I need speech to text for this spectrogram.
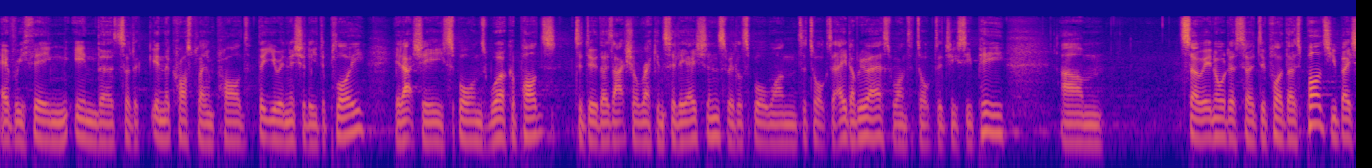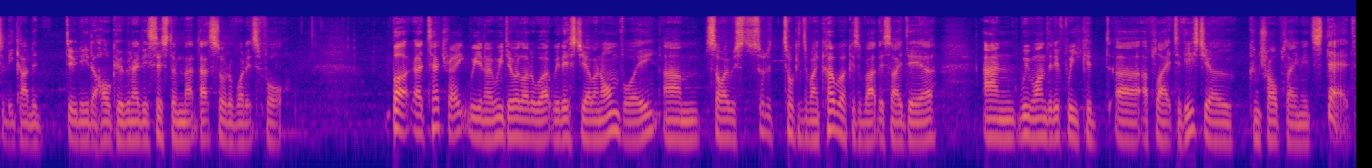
everything in the sort of in the crossplane pod that you initially deploy. It actually spawns worker pods to do those actual reconciliations. So it'll spawn one to talk to AWS, one to talk to GCP. Um, so in order to deploy those pods, you basically kind of do need a whole Kubernetes system. That, that's sort of what it's for. But at Tetrate, we, you know, we do a lot of work with Istio and Envoy. Um, so I was sort of talking to my coworkers about this idea, and we wondered if we could uh, apply it to the Istio control plane instead.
